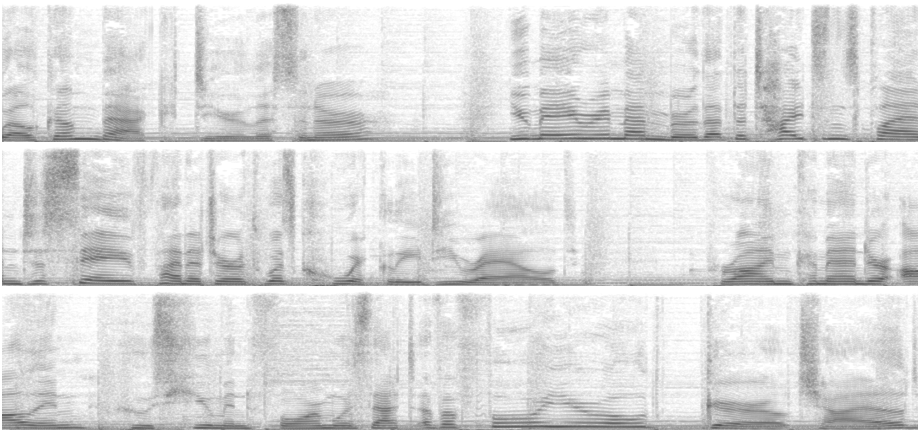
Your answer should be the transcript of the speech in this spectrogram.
Welcome back, dear listener. You may remember that the Titans' plan to save planet Earth was quickly derailed. Prime Commander Alin, whose human form was that of a four year old girl child,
